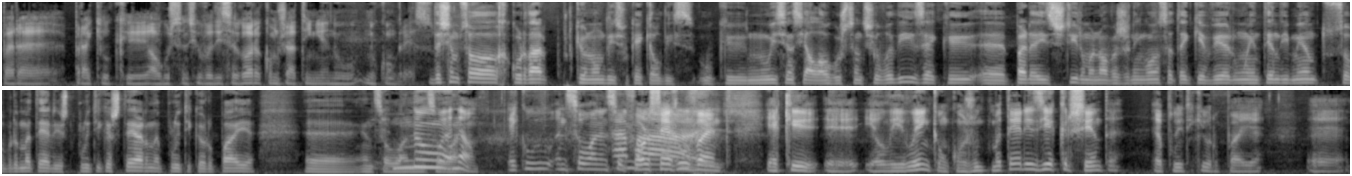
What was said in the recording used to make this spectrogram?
para, para aquilo que Augusto Santos Silva disse agora, como já tinha no, no Congresso. Deixa-me só recordar, porque eu não disse o que é que ele disse. O que, no essencial, Augusto Santos Silva diz é que uh, para existir uma nova geringonça tem que haver um entendimento sobre matérias de política externa, política europeia, uh, and so on. Não, and so on. não. É que o and so on and so ah, forth é relevante. É que uh, ele elenca um conjunto de matérias e acrescenta a política europeia uh,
